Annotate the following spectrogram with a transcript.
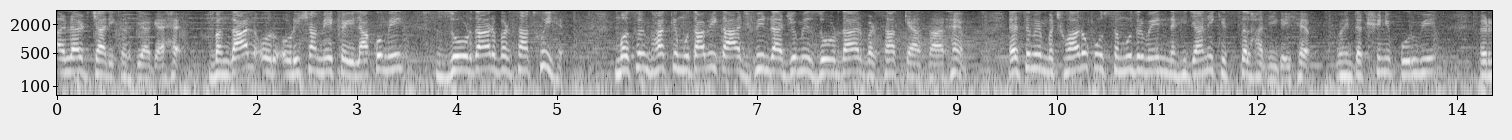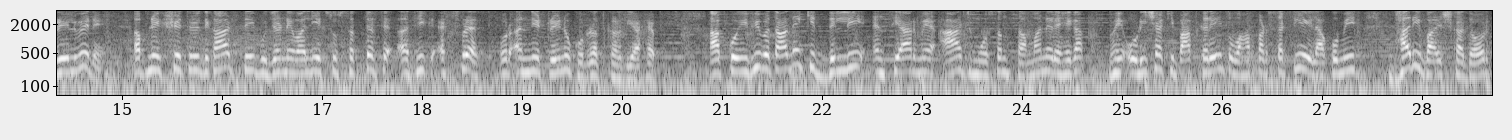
अलर्ट जारी कर दिया गया है। बंगाल और ओडिशा में कई इलाकों में जोरदार बरसात हुई है। मौसम विभाग के मुताबिक आज भी इन राज्यों में जोरदार बरसात के आसार हैं। ऐसे में मछुआरों को समुद्र में नहीं जाने की सलाह दी गई है। वहीं दक्षिणी पूर्वी रेलवे ने अपने क्षेत्राधिकार से गुजरने वाली 170 से अधिक एक्सप्रेस और अन्य ट्रेनों को रद्द कर दिया है। आपको ये भी बता दें कि दिल्ली, एनसीआर में आज मौसम सामान्य रहेगा। वहीं ओडिशा की बात करें तो वहाँ पर तटीय इलाकों में भारी बारिश का दौर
